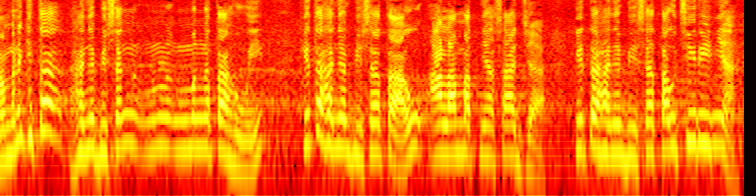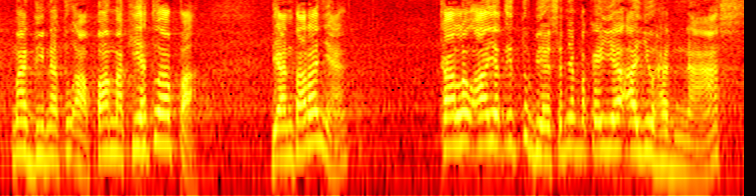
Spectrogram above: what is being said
Mamanya kita hanya bisa mengetahui, kita hanya bisa tahu alamatnya saja. Kita hanya bisa tahu cirinya. Madinah itu apa, Makiyah itu apa. Di antaranya, kalau ayat itu biasanya pakai ya ayuhan nas,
